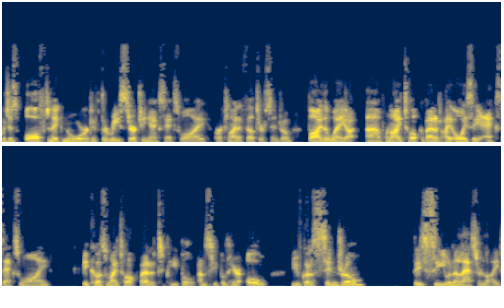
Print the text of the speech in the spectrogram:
which is often ignored if they're researching XXY or Klinefelter syndrome. By the way, uh, when I talk about it, I always say XXY because when I talk about it to people and people hear, oh, you've got a syndrome, they see you in a lesser light.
